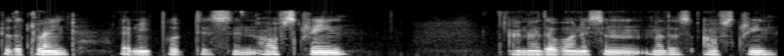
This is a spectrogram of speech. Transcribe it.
to the client let me put this in off screen. Another one is in another off screen.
